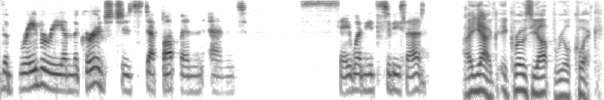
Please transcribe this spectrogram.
the bravery and the courage to step up and and say what needs to be said uh, yeah it grows you up real quick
